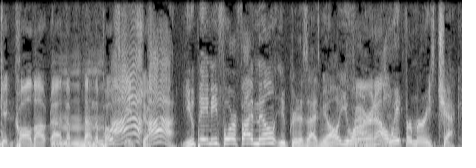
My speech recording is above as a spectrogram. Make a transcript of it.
getting called out uh, the, on the post game ah, show. ah, you pay me four or five mil, you criticize me all you want. Fair enough. I'll wait for Murray's check.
